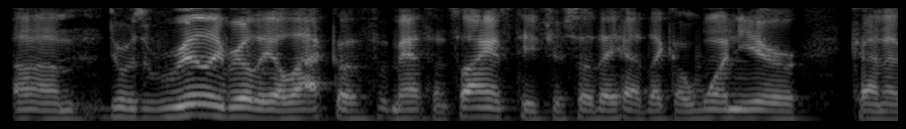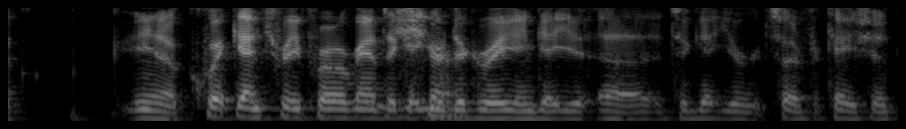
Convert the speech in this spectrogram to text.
Um, there was really, really a lack of math and science teachers, so they had like a one-year kind of, you know, quick entry program to get your degree and get you uh, to get your certification,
